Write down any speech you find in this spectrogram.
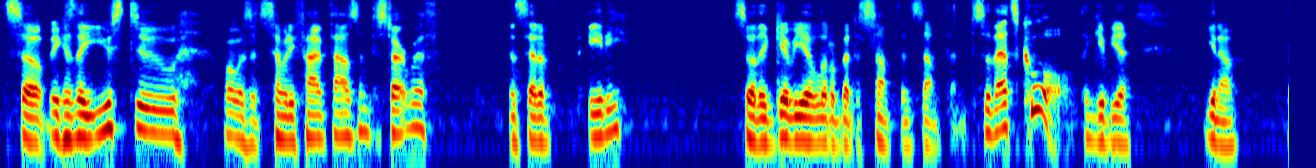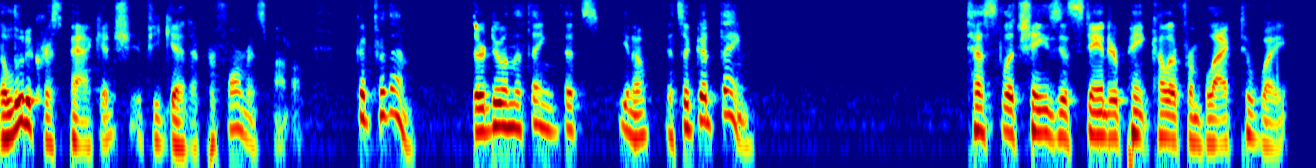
So because they used to, what was it, seventy five thousand to start with, instead of eighty. So they give you a little bit of something, something. So that's cool. They give you, you know, the ludicrous package if you get a performance model. Good for them. They're doing the thing that's, you know, it's a good thing. Tesla changed its standard paint color from black to white.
